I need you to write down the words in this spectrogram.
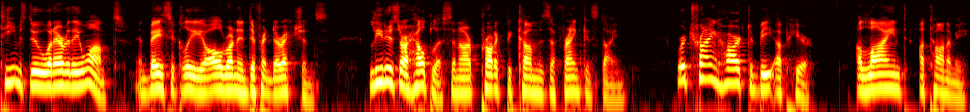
teams do whatever they want and basically all run in different directions. Leaders are helpless and our product becomes a Frankenstein. We're trying hard to be up here. Aligned autonomy.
